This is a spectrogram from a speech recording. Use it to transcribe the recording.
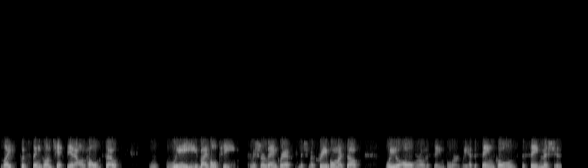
life puts things on you know on hold. So we, my whole team, Commissioner Landgraf, Commissioner Kriebel, myself, we all were on the same board. We had the same goals, the same mission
